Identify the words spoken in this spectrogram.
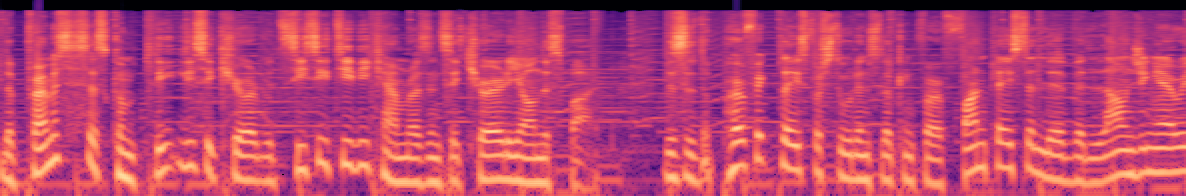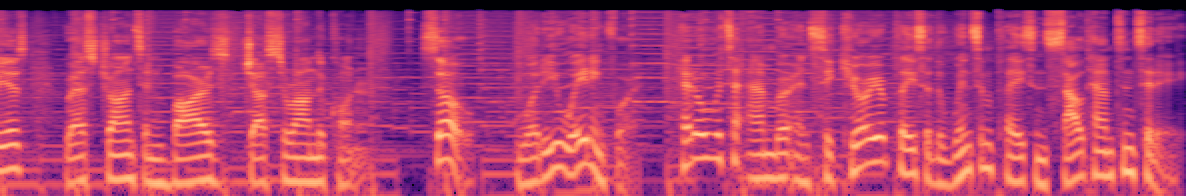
The premises is completely secured with CCTV cameras and security on the spot. This is the perfect place for students looking for a fun place to live with lounging areas, restaurants and bars just around the corner. So, what are you waiting for? Head over to Amber and secure your place at the Vincent Place in Southampton today.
